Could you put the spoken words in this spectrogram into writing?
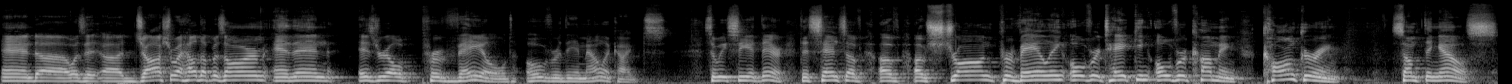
and uh, was it uh, Joshua held up his arm, and then Israel prevailed over the Amalekites. So we see it there the sense of, of, of strong, prevailing, overtaking, overcoming, conquering something else.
